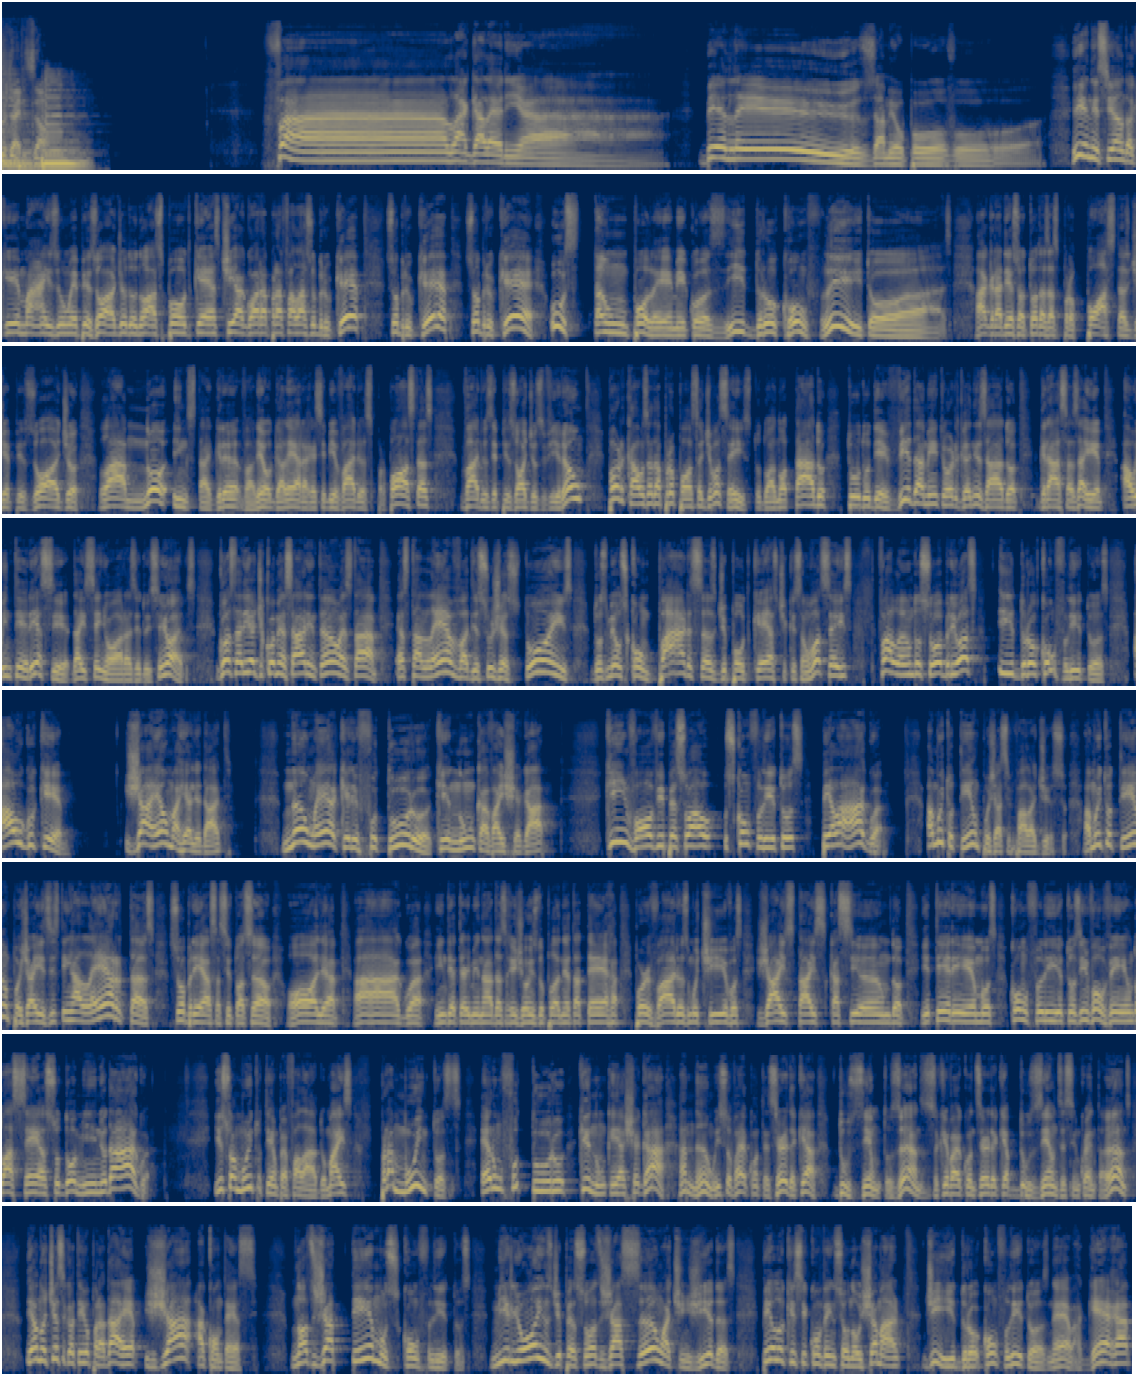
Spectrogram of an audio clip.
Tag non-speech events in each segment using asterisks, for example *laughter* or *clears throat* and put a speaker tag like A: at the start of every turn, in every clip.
A: do Jairzão.
B: Fala galerinha! Beleza, meu povo? Iniciando aqui mais um episódio do nosso podcast, agora para falar sobre o quê? Sobre o quê? Sobre o quê? Os tão polêmicos hidroconflitos. Agradeço a todas as propostas de episódio lá no Instagram. Valeu, galera. Recebi várias propostas, vários episódios virão por causa da proposta de vocês. Tudo anotado, tudo devidamente organizado, graças aí ao interesse das senhoras e dos senhores. Gostaria de começar então esta esta leva de sugestões dos meus comparsas de podcast, que são vocês, falando sobre os hidroconflitos. Algo que já é uma realidade, não é aquele futuro que nunca vai chegar, que envolve, pessoal, os conflitos pela água. Há muito tempo já se fala disso. Há muito tempo já existem alertas sobre essa situação. Olha, a água em determinadas regiões do planeta Terra, por vários motivos, já está escasseando e teremos conflitos envolvendo acesso, domínio da água. Isso há muito tempo é falado, mas para muitos era um futuro que nunca ia chegar. Ah, não, isso vai acontecer daqui a 200 anos, isso aqui vai acontecer daqui a 250 anos. E a notícia que eu tenho para dar é: já acontece. Nós já temos conflitos. Milhões de pessoas já são atingidas pelo que se convencionou chamar de hidroconflitos, né? A guerra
